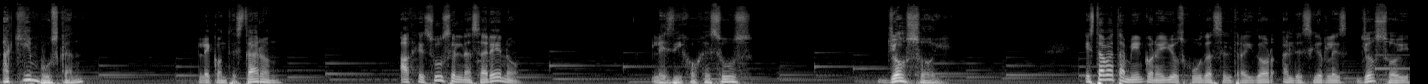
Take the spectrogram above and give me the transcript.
¿A quién buscan? Le contestaron, A Jesús el Nazareno. Les dijo Jesús, Yo soy. Estaba también con ellos Judas el traidor al decirles, Yo soy,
